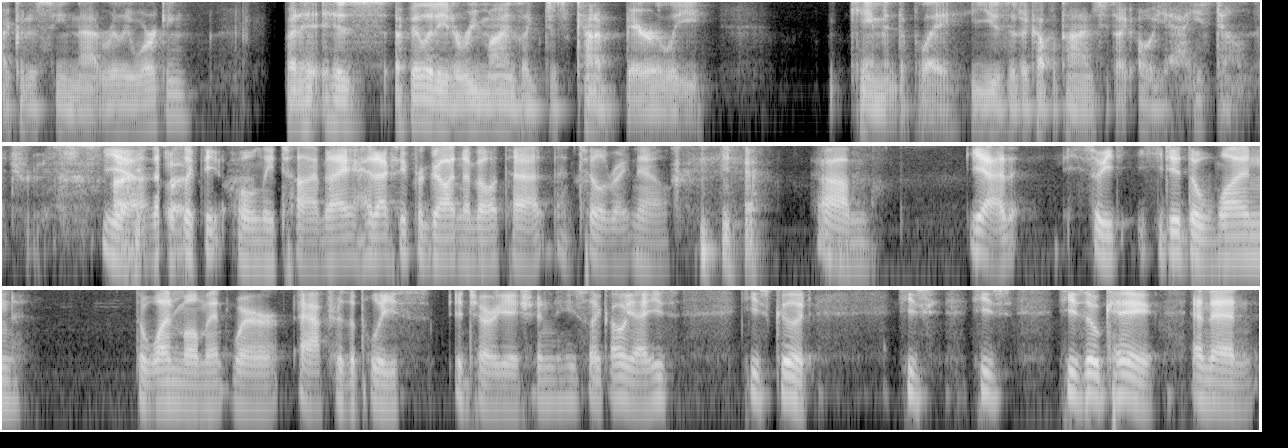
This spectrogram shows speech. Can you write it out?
I could have seen that really working, but his ability to read minds like just kind of barely came into play. He used it a couple times. He's like, "Oh yeah, he's telling the truth." Yeah, that was like the only time. And I had actually forgotten about that until right now. yeah. Um, yeah, so he he did the one the one moment where after the police interrogation, he's like, "Oh yeah, he's he's good. He's he's he's okay." And then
